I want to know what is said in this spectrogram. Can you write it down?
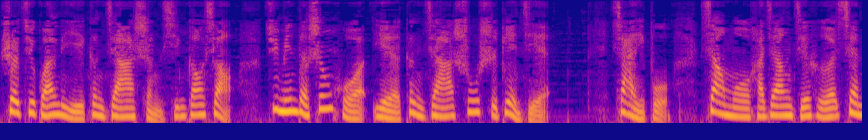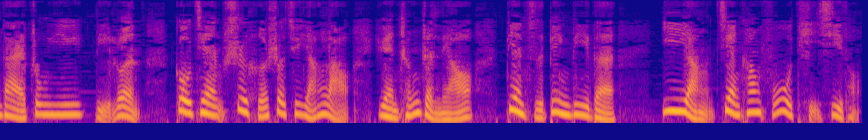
社区管理更加省心高效，居民的生活也更加舒适便捷。下一步，项目还将结合现代中医理论，构建适合社区养老、远程诊疗、电子病历的医养健康服务体系统。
